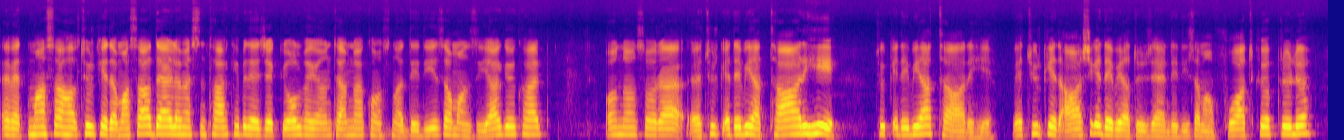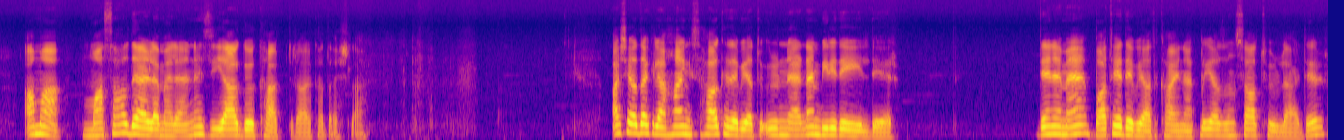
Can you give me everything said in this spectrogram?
Evet, masal Türkiye'de masal derlemesini takip edecek yol ve yöntemler konusunda dediği zaman Ziya Gökalp. Ondan sonra e, Türk Edebiyat Tarihi, Türk Edebiyat Tarihi ve Türkiye'de aşık edebiyatı üzerine dediği zaman Fuat Köprülü. Ama masal derlemelerine Ziya Gökalp'tir arkadaşlar. Aşağıdakiler hangisi halk edebiyatı ürünlerinden biri değildir? Deneme Batı edebiyatı kaynaklı yazınsal türlerdir.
